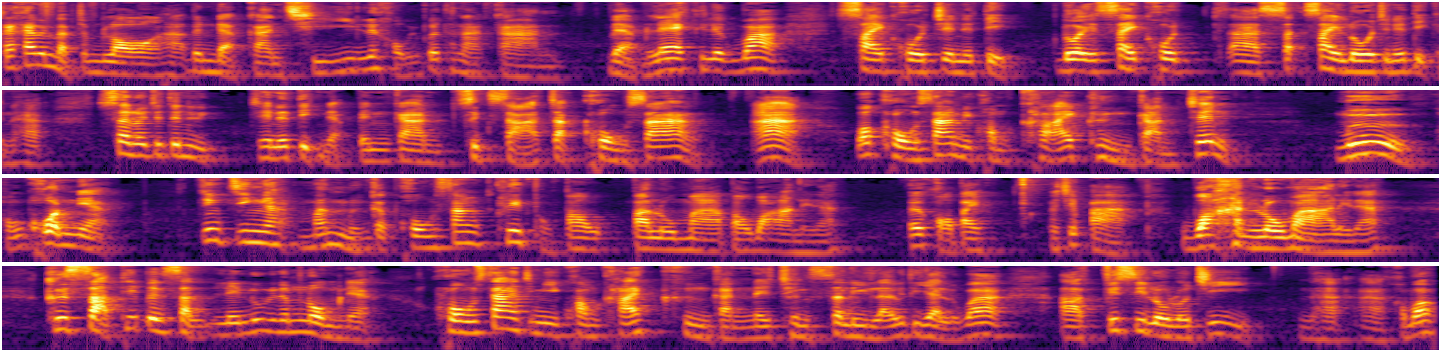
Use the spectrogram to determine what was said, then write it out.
คล้ายๆเป็นแบบจำลองฮะ เป็นแบบการชี้เรื่องของวิวัฒนาการ แบบแรกที่เรียกว่า phylogenetic โดย phylo phylogenetic นะฮะ phylogenetic เนี่ยเป็นการศึกษาจากโครงสร้างอ่าว่าโครงสร้างมีความคล้ายคลึงกัน เช่น มือของคนเนี่ย จริงๆอะมันเหมือนกับโครงสร้างครีบของปาปลาโลมาปลาวาฬเลยนะเออขอไป ไม่ใช่ปลาวาฬโลมาเลยนะ คือสัตว์ที่เป็นสัตว์เลี้ยงลูกด้วยน้ำนมเนี่ยโครงสร้างจะมีความคล้ายคลึงกันในเชิงสรีรวิทยาหรือว่าอ่า physiology นะฮะคำว่า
